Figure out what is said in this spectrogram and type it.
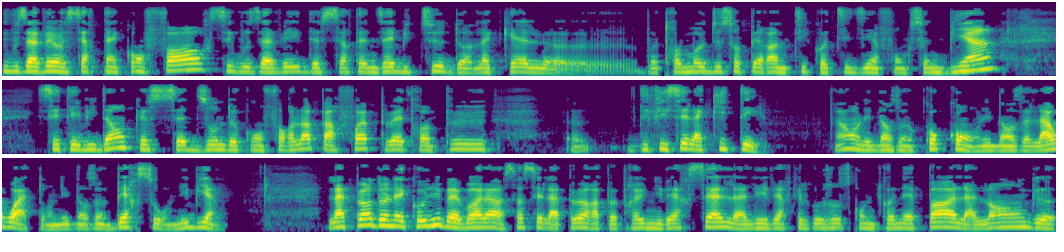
Si vous avez un certain confort, si vous avez de certaines habitudes dans lesquelles euh, votre modus operandi quotidien fonctionne bien, c'est évident que cette zone de confort-là, parfois, peut être un peu euh, difficile à quitter. Hein, on est dans un cocon, on est dans un lawat, on est dans un berceau, on est bien. La peur de l'inconnu, ben voilà, ça c'est la peur à peu près universelle, aller vers quelque chose qu'on ne connaît pas, la langue,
